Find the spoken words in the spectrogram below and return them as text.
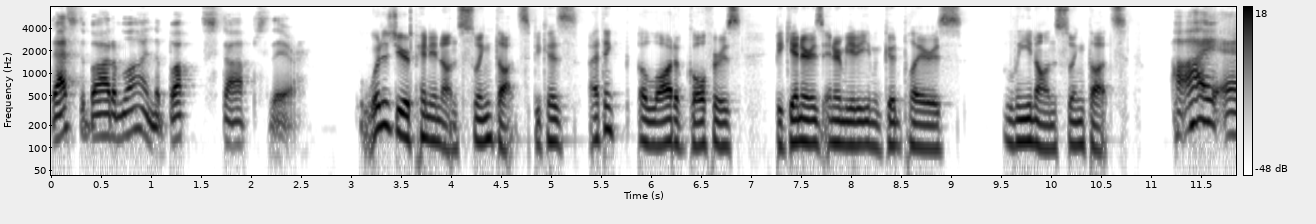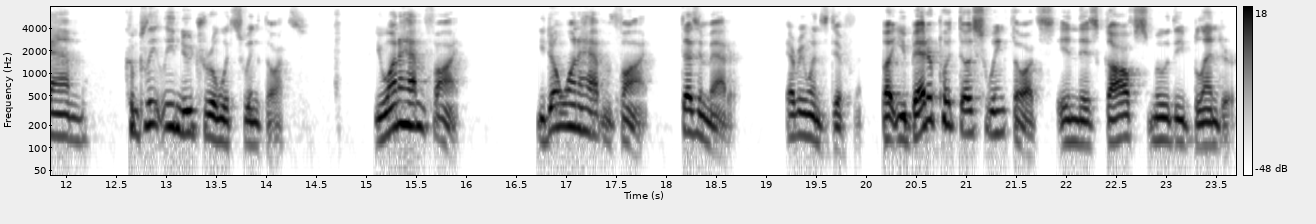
that's the bottom line. The buck stops there. What is your opinion on swing thoughts? Because I think a lot of golfers, beginners, intermediate, even good players, lean on swing thoughts. I am completely neutral with swing thoughts. You want to have them fine. You don't want to have them fine. Doesn't matter. Everyone's different. But you better put those swing thoughts in this golf smoothie blender,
